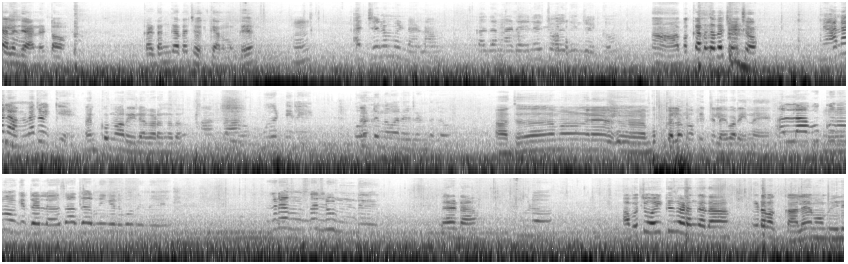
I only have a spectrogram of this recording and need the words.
ചലഞ്ച് ആണ് കേട്ടോ കടം കഥ ചോദിക്കാം നമുക്ക്. ആ അപ്പൊ കടം കഥ ചോദിച്ചോ? എനിക്കൊന്നും അറിയില്ല കടം കഥ. അത് അങ്ങനെ ബുക്കെല്ലാം നോക്കിട്ടല്ലേ പറയുന്നേ? അപ്പൊ ചോദിക്കും കടം കഥ. ഇവിടെ വെക്കാല്ലേ മൊബൈൽ?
